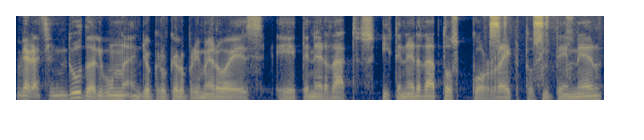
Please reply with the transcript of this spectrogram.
Mira, sin duda alguna, yo creo que lo primero es eh, tener datos y tener datos correctos y tener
